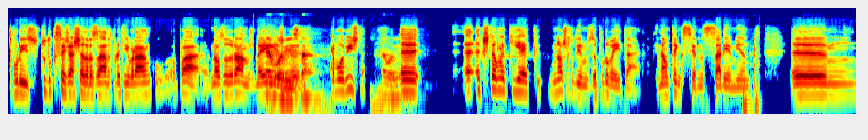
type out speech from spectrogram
por isso, tudo que seja achadrezado para ti branco, opa, nós adoramos. Meias, é boa vista. É boa vista. É boa vista. Uh, a, a, questão aqui é que nós podemos aproveitar, e não tem que ser necessariamente. Uh,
